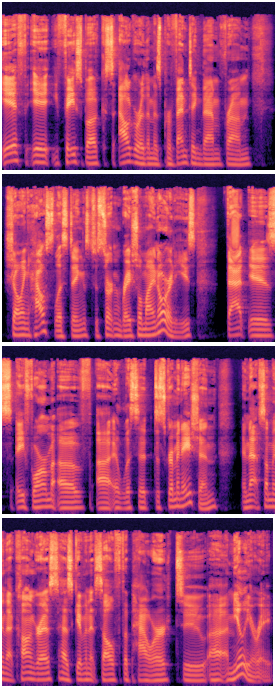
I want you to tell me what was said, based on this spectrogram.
If it, Facebook's algorithm is preventing them from showing house listings to certain racial minorities, that is a form of uh, illicit discrimination. And that's something that Congress has given itself the power to uh, ameliorate.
